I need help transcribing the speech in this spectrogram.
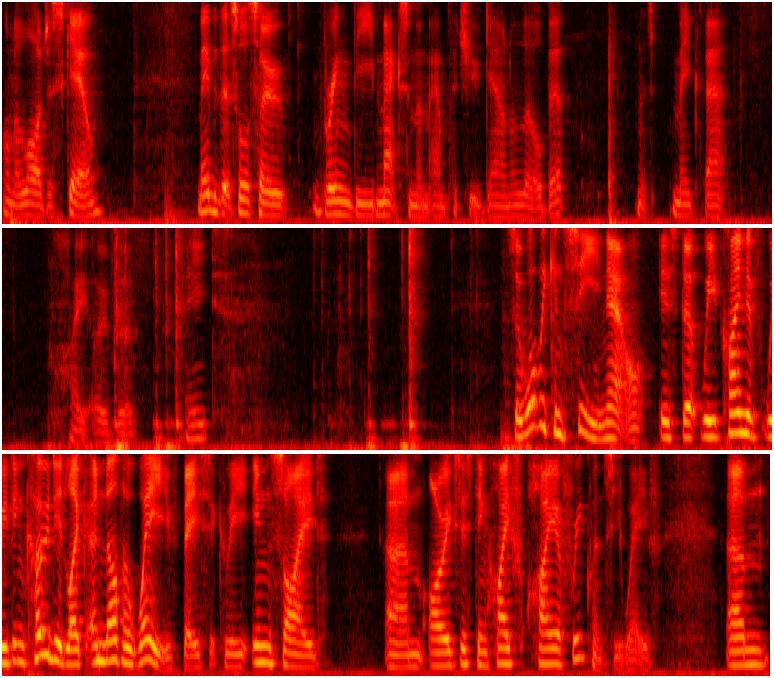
on a larger scale. Maybe let's also bring the maximum amplitude down a little bit. Let's make that height over 8. So what we can see now is that we've kind of we've encoded like another wave basically inside um, our existing high, higher frequency wave. Um,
